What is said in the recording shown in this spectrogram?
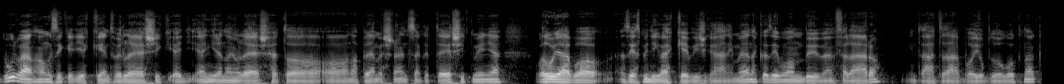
Durván hangzik egyébként, hogy leesik, egy, ennyire nagyon leeshet a, a napelemes rendszernek a teljesítménye. Valójában ezért mindig meg kell vizsgálni, mert ennek azért van bőven felára, mint általában a jobb dolgoknak.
